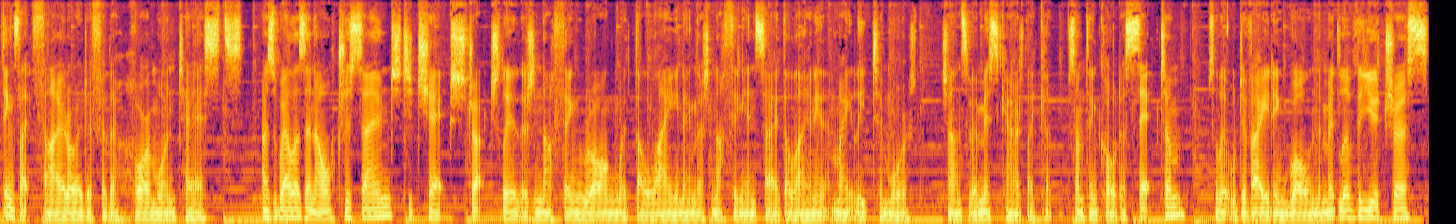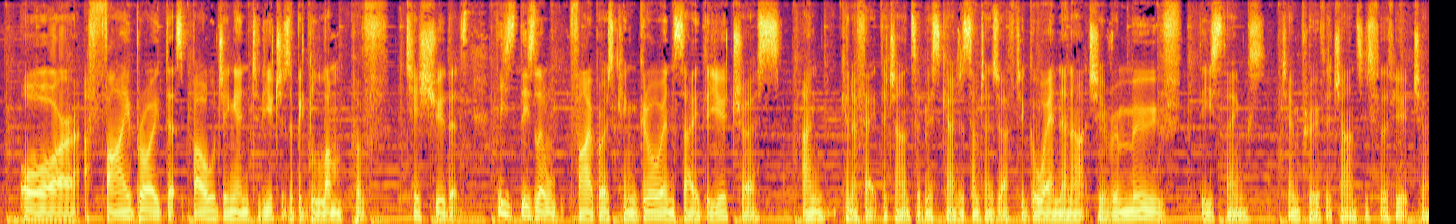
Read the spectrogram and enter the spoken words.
things like thyroid are for the hormone tests, as well as an ultrasound to check structurally there's nothing wrong with the lining, there's nothing inside the lining that might lead to more chance of a miscarriage, like a, something called a septum, so a little dividing wall in the middle of the uterus, or a fibroid that's bulging into the uterus, a big lump of tissue that's these these little fibroids can grow inside the uterus and can affect the chance of miscarriage. Sometimes we have to go in and actually remove these things to improve the chances for the future.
